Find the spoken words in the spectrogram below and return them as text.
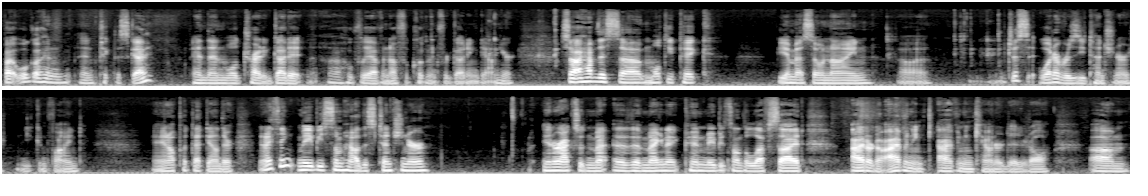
but we'll go ahead and, and, pick this guy, and then we'll try to gut it. Uh, hopefully I have enough equipment for gutting down here. So I have this uh, multi-pick BMS09, uh, just whatever Z tensioner you can find. And I'll put that down there. And I think maybe somehow this tensioner interacts with ma the magnetic pin. Maybe it's on the left side. I don't know. I haven't I haven't encountered it at all. Um,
